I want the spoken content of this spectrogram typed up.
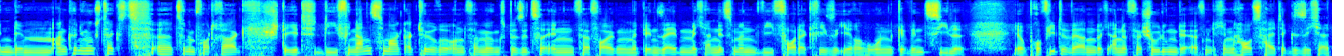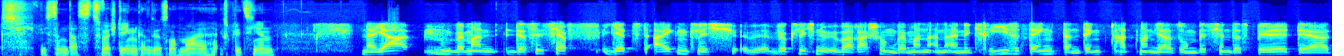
In dem Ankündigungstext äh, zu dem Vortrag steht, die Finanzmarktakteure und VermögensbesitzerInnen verfolgen mit denselben Mechanismen wie vor der Krise ihre hohen Gewinnziele. Ihre Profite werden durch eine Verschuldung der öffentlichen Haushalte gesichert. Wie ist denn das zu verstehen? Können Sie das nochmal explizieren? Naja, wenn man, das ist ja jetzt eigentlich wirklich eine Überraschung. Wenn man an eine Krise denkt, dann denkt, hat man ja so ein bisschen das Bild der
